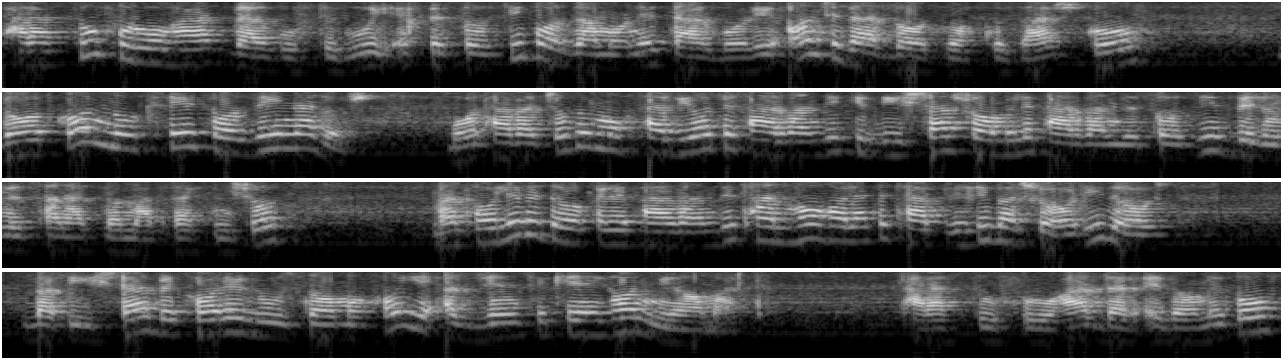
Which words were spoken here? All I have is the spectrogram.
پرستو فروهر در گفتگوی اختصاصی با زمانه درباره آنچه در دادگاه گذشت گفت دادگاه نکته تازه‌ای نداشت. با توجه به محتویات پرونده که بیشتر شامل پرونده سازی بدون سند و مدرک می‌شد مطالب داخل پرونده تنها حالت تبلیغی و شعاری داشت و بیشتر به کار روزنامه های از جنس کیهان می آمد. پرستو فروهر در ادامه گفت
